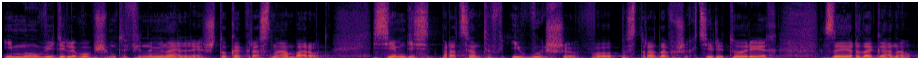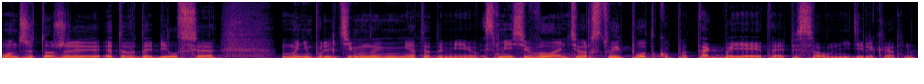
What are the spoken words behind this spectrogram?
И мы увидели, в общем-то, феноменальное, что как раз наоборот. 70% и выше в пострадавших территориях за Эрдогана. Он же тоже этого добился манипулятивными методами, смесью волонтерства и подкупа. Так бы я это описал неделикатно.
